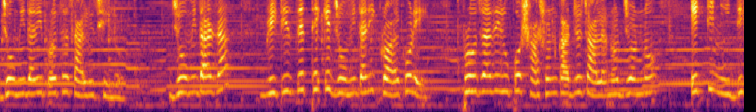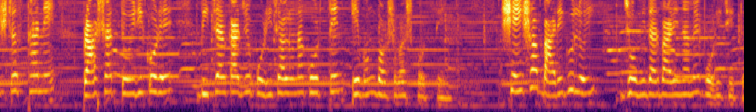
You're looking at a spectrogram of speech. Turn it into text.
জমিদারি প্রথা চালু ছিল। জমিদাররা ব্রিটিশদের থেকে জমিদারি ক্রয় করে প্রজাদের উপর শাসন কার্য চালানোর জন্য একটি নির্দিষ্ট স্থানে প্রাসাদ তৈরি করে বিচার কার্য পরিচালনা করতেন এবং বসবাস করতেন। সেই সব বাড়িগুলোই জমিদার বাড়ি নামে পরিচিত।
